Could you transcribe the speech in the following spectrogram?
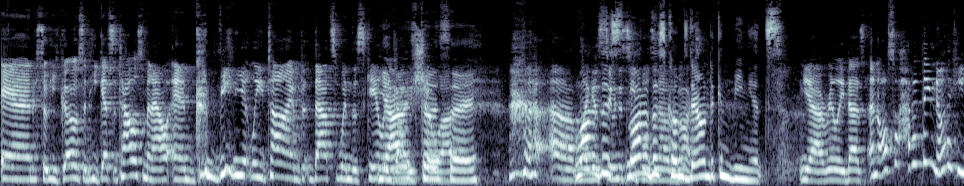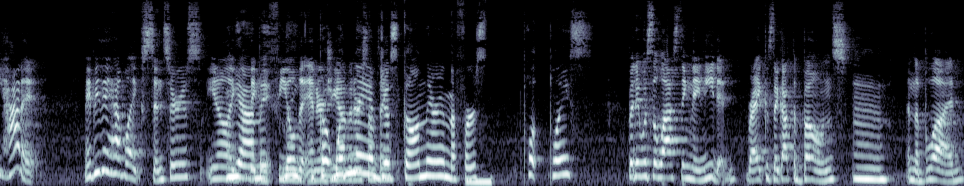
And so he goes and he gets the talisman out, and conveniently timed, that's when the scaly Yeah, guys show up. say. Um, A lot like of this, lot of this out of the comes down to convenience. Yeah, it really does. And also, how did they know that he had it? Maybe they have like sensors, you know, like yeah, they can ma- feel like, the energy of it or they something. have just gone there in the first pl- place? But it was the last thing they needed, right? Because they got the bones Mm. and the blood,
